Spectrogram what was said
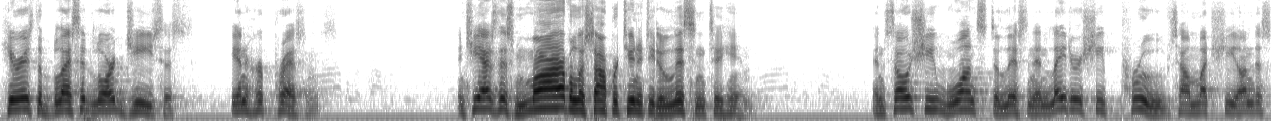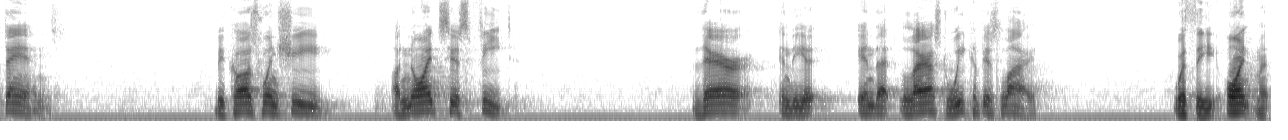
Here is the blessed Lord Jesus in her presence. And she has this marvelous opportunity to listen to him. And so she wants to listen, and later she proves how much she understands. Because when she anoints his feet there in, the, in that last week of his life with the ointment,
